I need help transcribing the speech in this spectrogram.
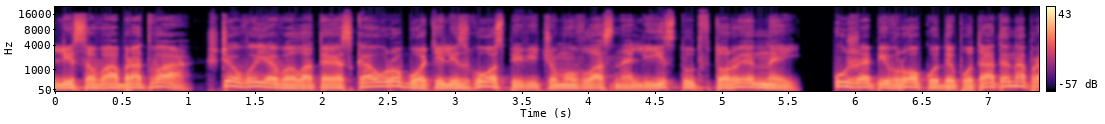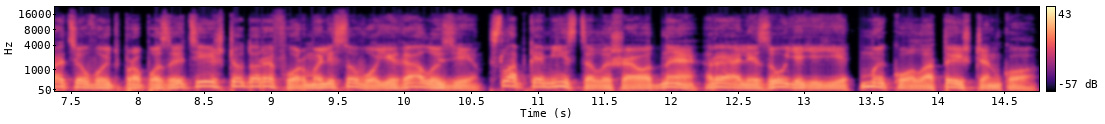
Лісова братва, що виявила ТСК у роботі лісгоспів і чому власне ліс тут вторинний. Уже півроку депутати напрацьовують пропозиції щодо реформи лісової галузі. Слабке місце лише одне реалізує її Микола Тищенко.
